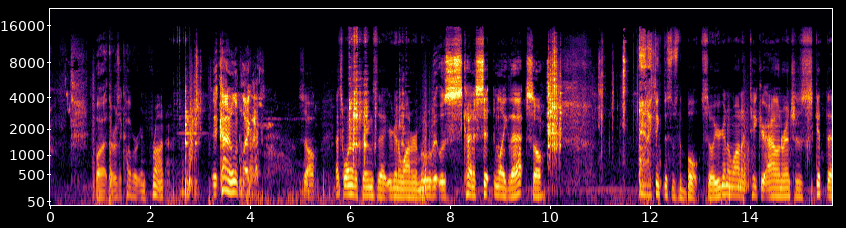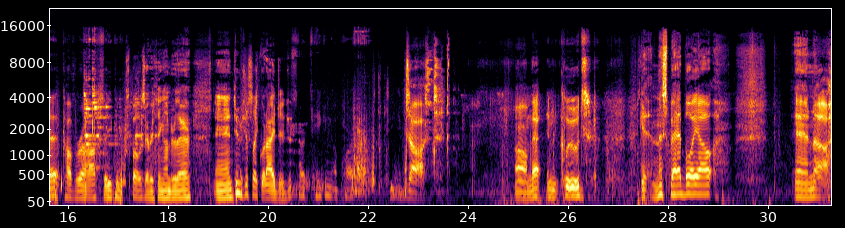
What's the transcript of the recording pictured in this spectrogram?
but there was a cover in front. It kind of looked like this. So that's one of the things that you're gonna wanna remove. It was kind of sitting like that, so and I think this is the bolt. So you're gonna wanna take your Allen wrenches, get that cover off so you can expose everything under there and do just like what I did. Just start taking apart the exhaust. Um, that includes getting this bad boy out and uh,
